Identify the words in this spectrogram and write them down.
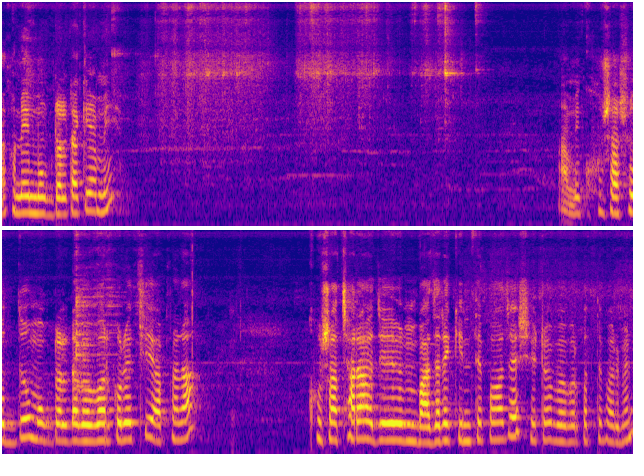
এখন এই মুগ ডালটাকে আমি আমি খোসা শুদ্ধ মুগ ডালটা ব্যবহার করেছি। আপনারা খোসা ছাড়া যে বাজারে কিনতে পাওয়া যায়, সেটাও ব্যবহার করতে পারবেন।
